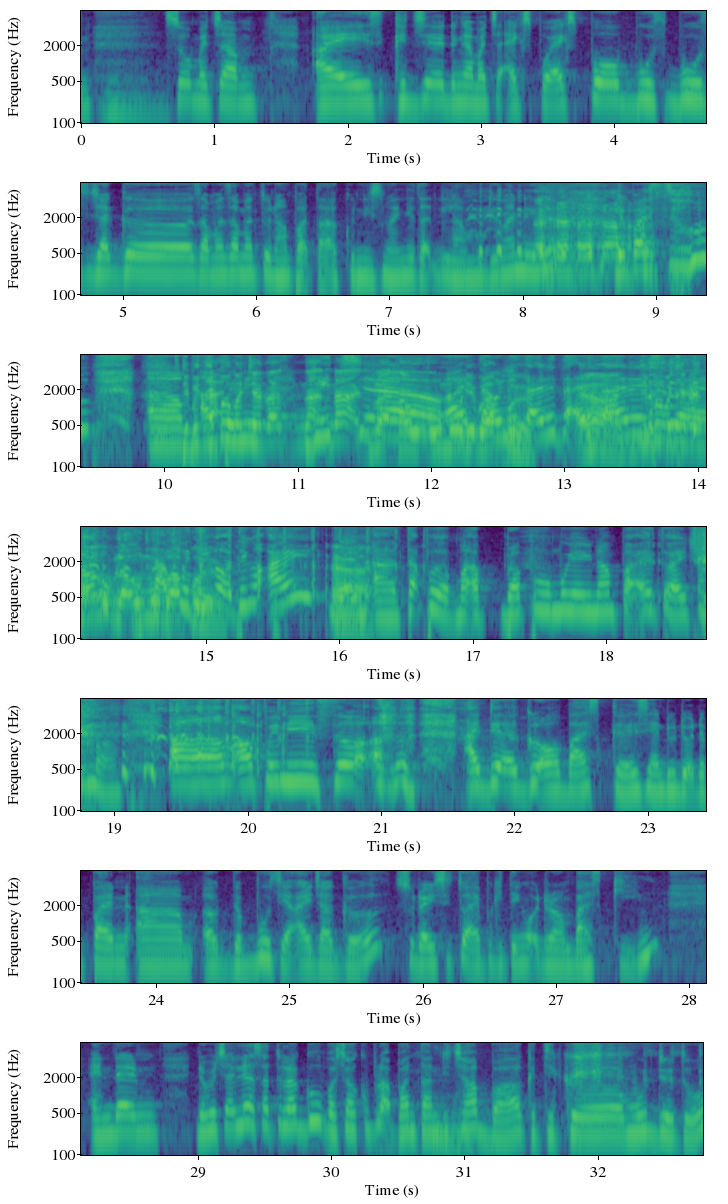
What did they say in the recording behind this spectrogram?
So macam I kerja dengan macam expo-expo, booth-booth jaga zaman-zaman tu nampak tak aku ni sebenarnya tak adalah muda mana ya. Lepas tu um, Tiba-tiba apa macam nak- nak- nak pula tahu umur Ah, dia tak berapa. boleh, Tak ada, tak ada, Ah, tak tiba-tiba macam nak tahu pula umur tak berapa. Apa, tengok, tengok I dan uh, tak apa, berapa umur yang you nampak I tu I terima. um, apa ni, so ada a group of buskers yang duduk depan um, uh, the booth yang I jaga. So dari situ I pergi tengok dia orang busking. And then dia macam lihat satu lagu Pasal aku pula pantang dicabar Ketika muda tu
